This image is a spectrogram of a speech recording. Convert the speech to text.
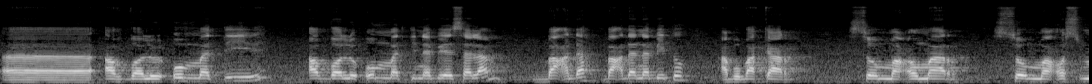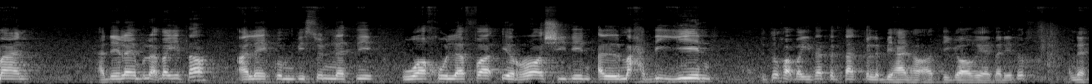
uh, afdalul ummati afdalul ummati Nabi sallam ba'da ba'da Nabi tu Abu Bakar summa Umar summa Osman Hadis lain pula bagi tahu, alaikum bisunnati wa khulafa'ir rasyidin al-mahdiyyin. Itu hak bagi tahu tentang kelebihan hak tiga orang tadi tu. Ada.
